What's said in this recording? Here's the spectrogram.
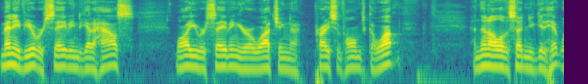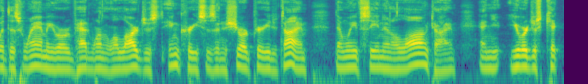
many of you were saving to get a house. While you were saving, you were watching the price of homes go up. And then all of a sudden you get hit with this whammy where we've had one of the largest increases in a short period of time than we've seen in a long time. And you, you were just kicked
